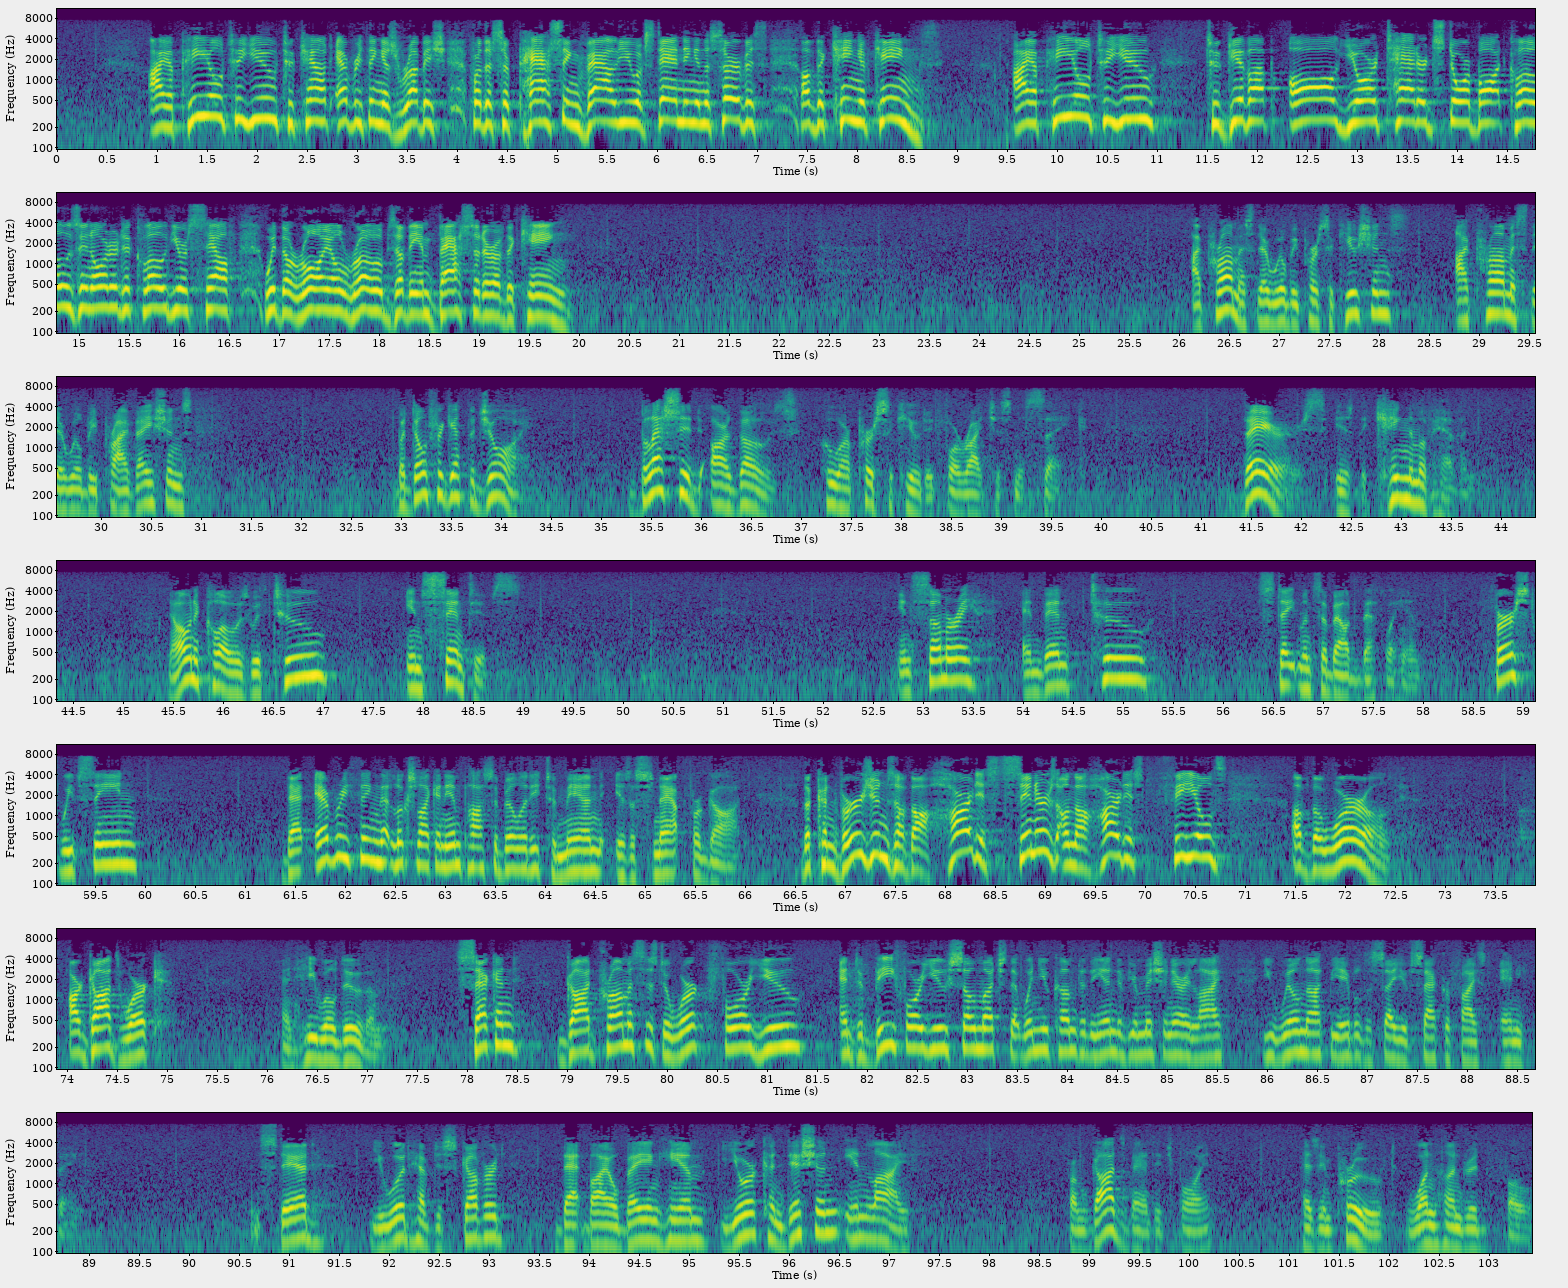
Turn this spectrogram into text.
I appeal to you to count everything as rubbish for the surpassing value of standing in the service of the King of Kings. I appeal to you to give up all your tattered store bought clothes in order to clothe yourself with the royal robes of the ambassador of the King. I promise there will be persecutions. I promise there will be privations. But don't forget the joy. Blessed are those who are persecuted for righteousness' sake. Theirs is the kingdom of heaven. Now I want to close with two incentives. In summary, and then two statements about Bethlehem. First, we've seen that everything that looks like an impossibility to men is a snap for God. The conversions of the hardest sinners on the hardest fields of the world are God's work, and He will do them. Second, God promises to work for you and to be for you so much that when you come to the end of your missionary life, you will not be able to say you've sacrificed anything. Instead, you would have discovered that by obeying Him, your condition in life, from God's vantage point, has improved 100 fold.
